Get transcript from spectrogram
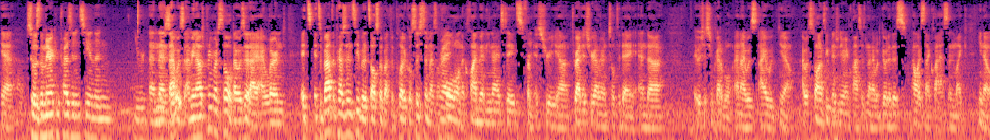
Yeah. Uh, so it was the American presidency, and then you were. and you then were that was i mean i was pretty much sold that was it i, I learned it's it's about the presidency but it's also about the political system as a Right. whole and the climate in the united states from history uh, throughout history rather until today and uh, it was just incredible and i was i would you know i was falling asleep in engineering classes and then i would go to this poli sci class and like you know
